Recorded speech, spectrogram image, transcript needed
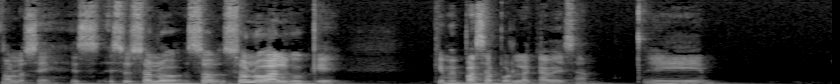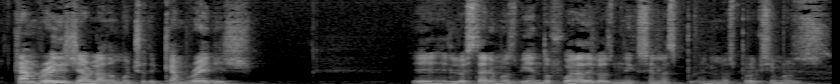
No lo sé, es, eso es solo, solo algo que, que me pasa por la cabeza. Eh, Cam Reddish, ya he hablado mucho de Cam Reddish. Eh, lo estaremos viendo fuera de los Knicks en, las, en los próximos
